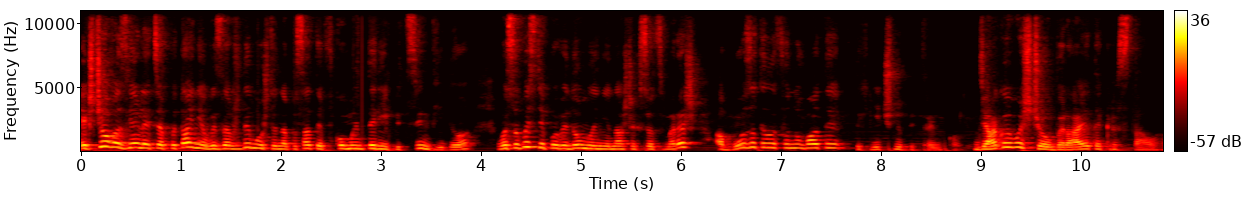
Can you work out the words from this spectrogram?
Якщо у вас з'являться питання, ви завжди можете написати в коментарі під цим відео, в особисті повідомлення наших соцмереж або зателефонувати в технічну підтримку. Дякуємо, що обираєте кристал.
